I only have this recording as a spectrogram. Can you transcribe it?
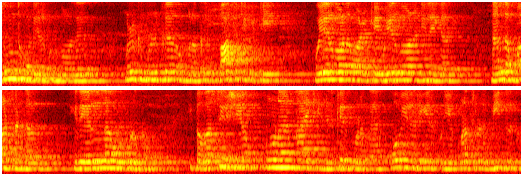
சூழ்ந்து கொண்டு இருக்கும்போது முழுக்க முழுக்க உங்களுக்கு பாசிட்டிவிட்டி உயர்வான வாழ்க்கை உயர்வான நிலைகள் நல்ல மாற்றங்கள் இதையெல்லாம் உங்களுக்கு கொடுக்கும். இப்போ ஃபஸ்ட்டு விஷயம் பூனை நாய்க்கு பிஸ்கெட் போடுங்க கோவில் அருகே இருக்கக்கூடிய குளத்திலுள்ள மீன்களுக்கு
